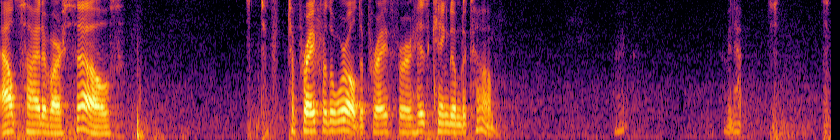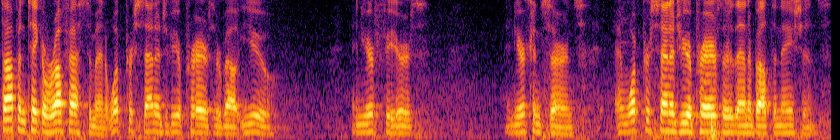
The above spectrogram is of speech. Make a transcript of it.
outside of ourselves, to, to pray for the world, to pray for his kingdom to come. I mean, just stop and take a rough estimate. What percentage of your prayers are about you and your fears and your concerns? And what percentage of your prayers are then about the nations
